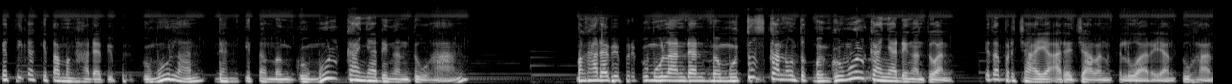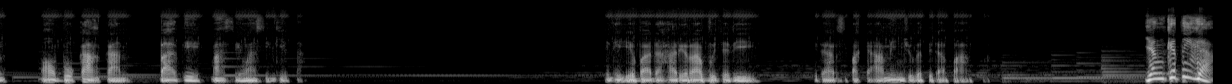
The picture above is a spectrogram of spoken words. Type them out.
Ketika kita menghadapi pergumulan dan kita menggumulkannya dengan Tuhan, menghadapi pergumulan dan memutuskan untuk menggumulkannya dengan Tuhan, kita percaya ada jalan keluar yang Tuhan mau bukakan bagi masing-masing kita. Ini ibadah hari Rabu jadi tidak harus pakai amin juga tidak apa-apa. Yang ketiga,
